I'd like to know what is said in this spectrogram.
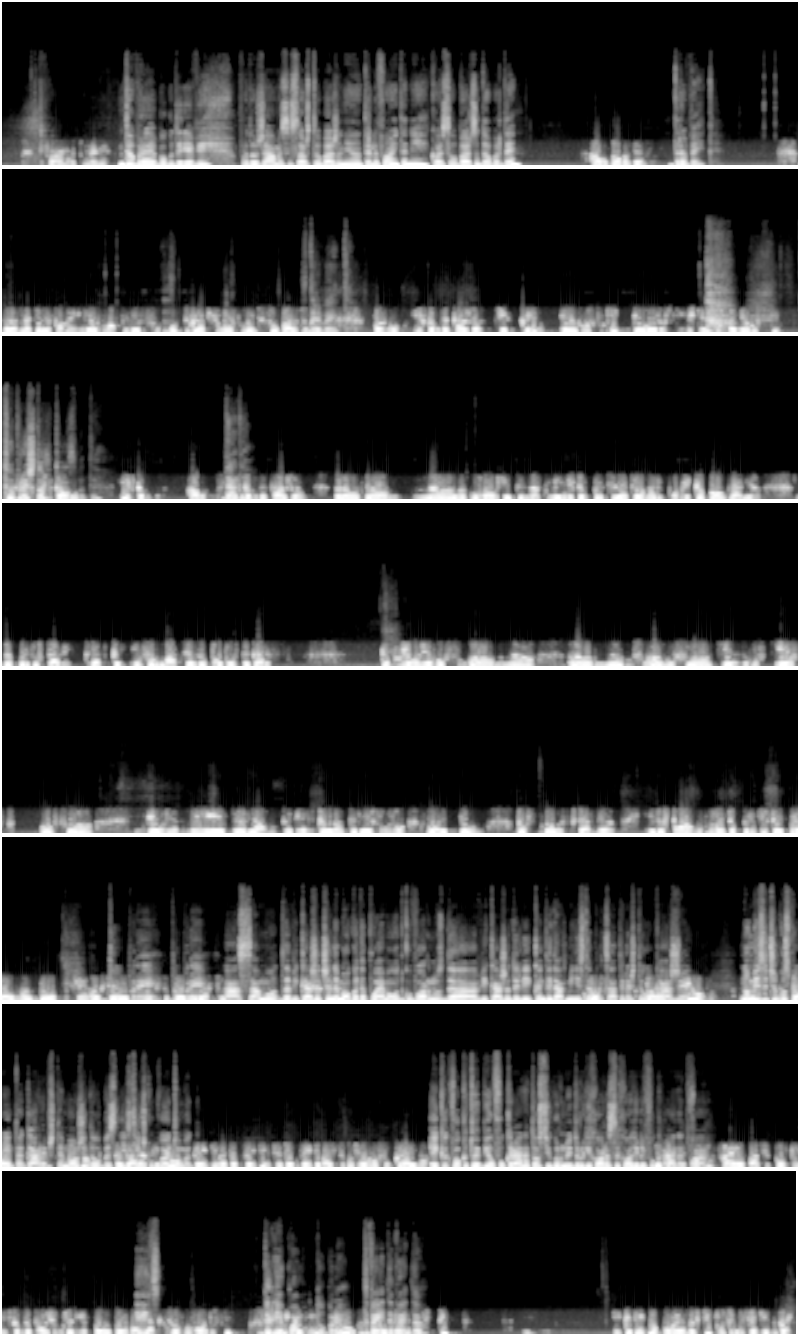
Това е моето мнение. Добре, благодаря ви. Продължаваме с още обаждания на телефоните ни. Кой се обажда? Добър ден. Ало, добър ден. Здравейте. На телефона Илия Ромов Илиев от град Шумен в момента се. Здравейте. Първо, искам да кажа, че Крим е руски, белоруски и ще се остане руски. Добре, що казвате? Искам, ало, Да, искам да, кажа, а, да, на, ако може, при нас министър-председател на Република България да предостави кратка информация за Тодор Тагарев. Бил ли е в, а, в, в, в Киев, в бил е и реално къде, къ- къде е служил, какво е бил в българската армия и защо в момента преди се е правил на гълъбче. Добре, добре. Аз само да ви кажа, че не мога да поема отговорност да ви кажа дали кандидат министър-председателя ще го каже. Но мисля, че господин Тагарев ще може да обясни всичко, което има. 2009-2011 година в Украина. Е, какво като е бил в Украина? То сигурно и други хора са ходили в Украина. Да, Това. това е, обаче просто искам да кажем, дали е по- поема Е, някакви отговорности. Дали е поема? е Добре. бил по време 2009-та. на щит? И къде е бил по време на щит 82?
